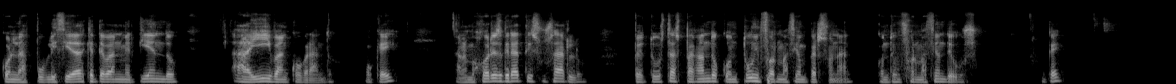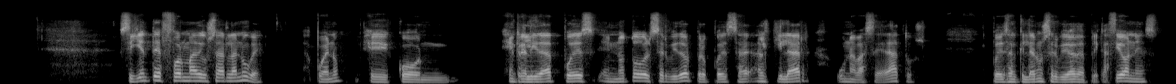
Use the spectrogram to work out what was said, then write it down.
con la publicidad que te van metiendo, ahí van cobrando. ¿Ok? A lo mejor es gratis usarlo, pero tú estás pagando con tu información personal, con tu información de uso. ¿Ok? Siguiente forma de usar la nube. Bueno, eh, con, en realidad puedes, no todo el servidor, pero puedes alquilar una base de datos. Puedes alquilar un servidor de aplicaciones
